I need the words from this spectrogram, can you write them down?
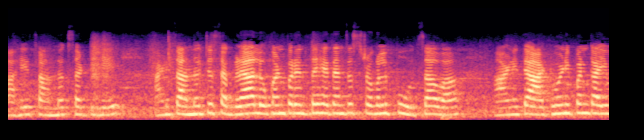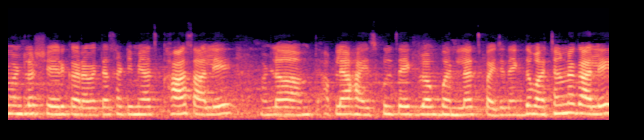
आहे चांदकसाठी हे. आणि चांदकच्या सगळ्या लोकांपर्यंत हे त्यांचा स्ट्रगल पोहोचावा. आणि त्या आठवणी पण काही म्हटलं शेअर कराव्या त्यासाठी मी आज खास आले. म्हटलं आपल्या हायस्कूलचा एक ब्लॉग बनलाच पाहिजे. एकदम अचानक आले.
